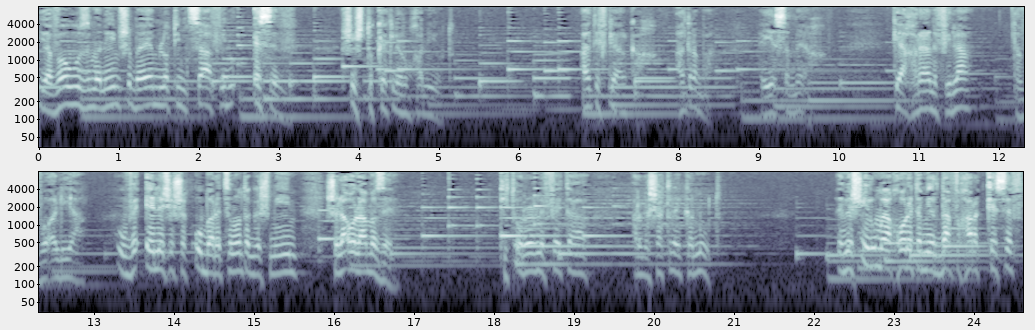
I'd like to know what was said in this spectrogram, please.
יבואו זמנים שבהם לא תמצא אפילו עשב שישתוקק לרוחניות. אל תבכה על כך, אדרבה, היה שמח, כי אחרי הנפילה תבוא עלייה. ובאלה ששקעו ברצונות הגשמיים של העולם הזה, תתעורר לפתע הרגשת ריקנות. הם ישאירו מאחור את המרדף אחר הכסף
